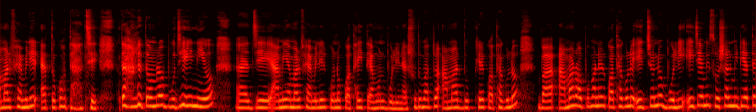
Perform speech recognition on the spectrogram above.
আমার ফ্যামিলির এত কথা আছে। তাহলে তোমরা বুঝেই নিও যে আমি আমার ফ্যামিলির কোনো কথাই তেমন বলি না। শুধুমাত্র আমার দুঃখের কথাগুলো বা আমার অপমানের কথাগুলো এর জন্য বলি, এই যে আমি সোশ্যাল মিডিয়াতে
